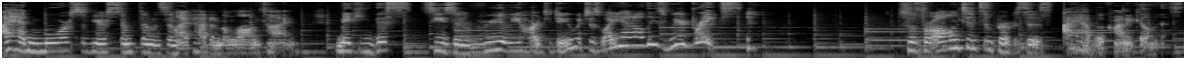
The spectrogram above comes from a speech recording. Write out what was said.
I had more severe symptoms than I've had in a long time, making this season really hard to do, which is why you had all these weird breaks. so, for all intents and purposes, I have a chronic illness.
